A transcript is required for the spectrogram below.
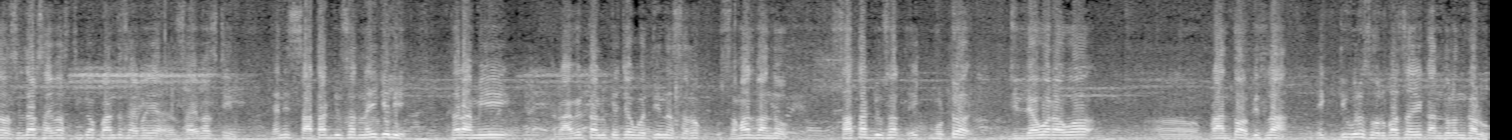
तहसीलदार साहेब असतील किंवा प्रांत साहेब साहेब असतील यांनी सात आठ दिवसात नाही केली तर आम्ही रावेर तालुक्याच्या वतीनं सर्व समाज बांधव सात आठ दिवसात एक मोठं जिल्ह्यावर व प्रांत ऑफिसला एक तीव्र स्वरूपाचं एक आंदोलन काढू.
